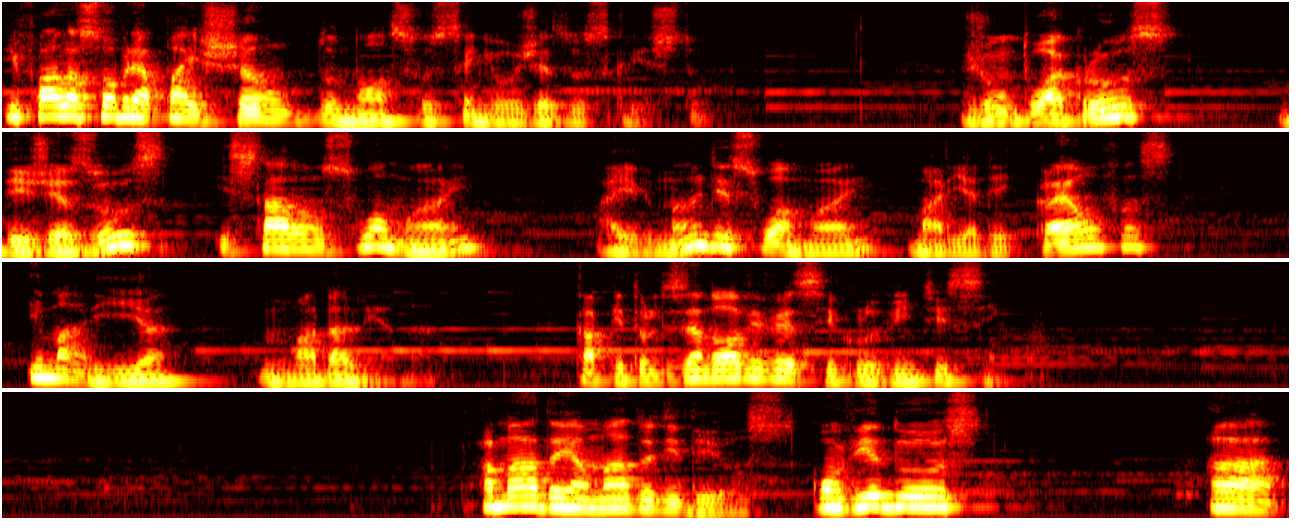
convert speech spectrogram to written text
e fala sobre a paixão do nosso Senhor Jesus Cristo. Junto à cruz de Jesus estavam sua mãe, a irmã de sua mãe, Maria de Cleofas, e Maria Madalena. Capítulo 19, versículo 25. Amada e amado de Deus, convido-os a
